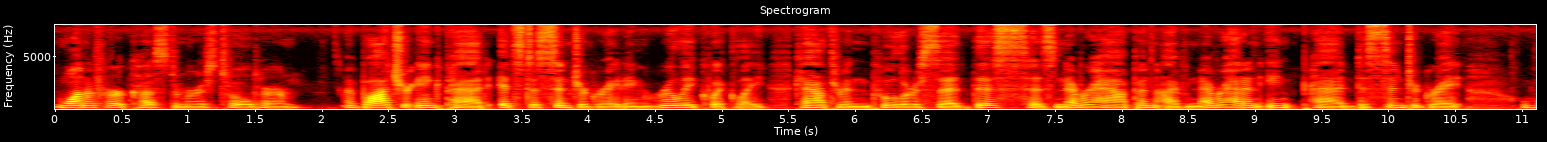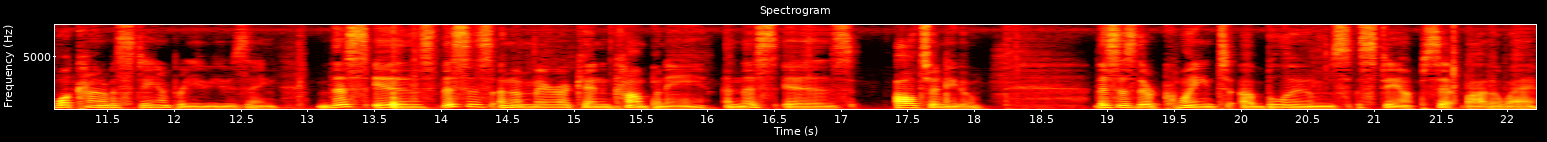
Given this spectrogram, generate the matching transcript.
One of her customers told her, I bought your ink pad. It's disintegrating really quickly. Catherine Pooler said, this has never happened. I've never had an ink pad disintegrate. What kind of a stamp are you using? This is, this is an American company, and this is Altenew. This is their quaint uh, Blooms stamp set, by the way.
